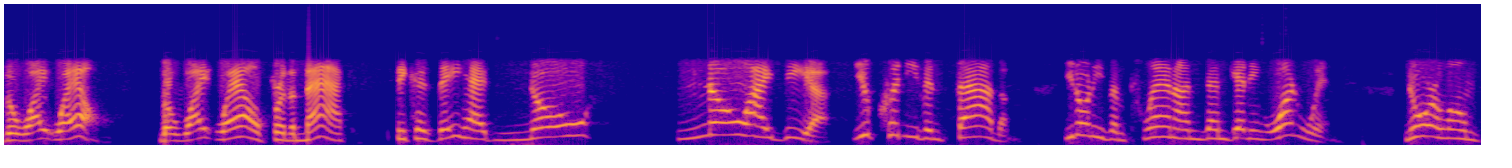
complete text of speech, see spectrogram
the white whale, the white whale for the MAAC because they had no no idea. You couldn't even fathom. You don't even plan on them getting one win, nor alone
